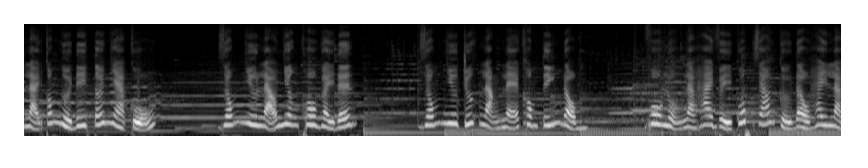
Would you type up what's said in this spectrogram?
Lại có người đi tới nhà cũ. Giống như lão nhân khô gầy đến. Giống như trước lặng lẽ không tiếng động. Vô luận là hai vị quốc giáo cự đầu hay là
